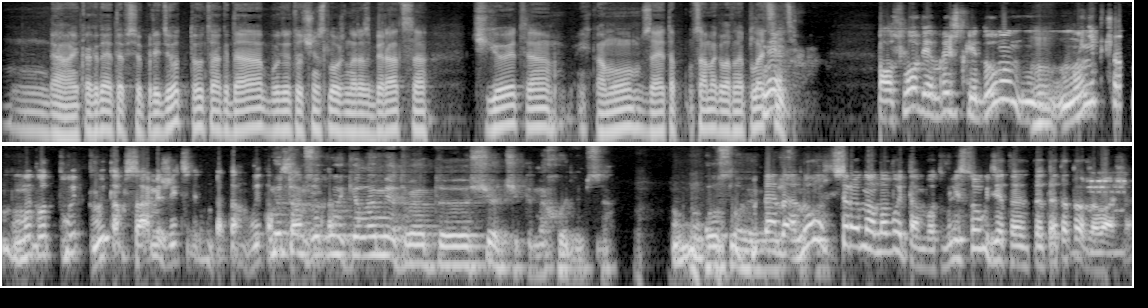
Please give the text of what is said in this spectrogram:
Да, и когда это все придет, то тогда будет очень сложно разбираться, чье это и кому за это самое главное платить. Нет. По условиям Рижской думы mm. мы ни в чем. Мы вот вы, вы там сами жители, да, там вы там. Мы сами, там за два километра от э, счетчика находимся. По условиям. Да, да. Ну все равно, но вы там вот в лесу где-то, это, это тоже ваше.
